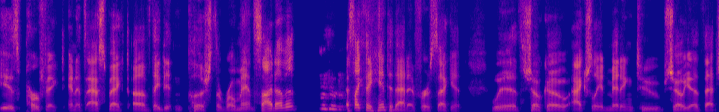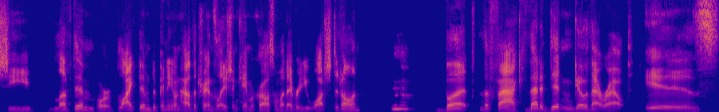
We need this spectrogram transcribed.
is perfect in its aspect of they didn't push the romance side of it. hmm It's like they hinted at it for a second with Shoko actually admitting to Shoya that she loved him or liked him, depending on how the translation came across and whatever you watched it on. hmm But the fact that it didn't go that route is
